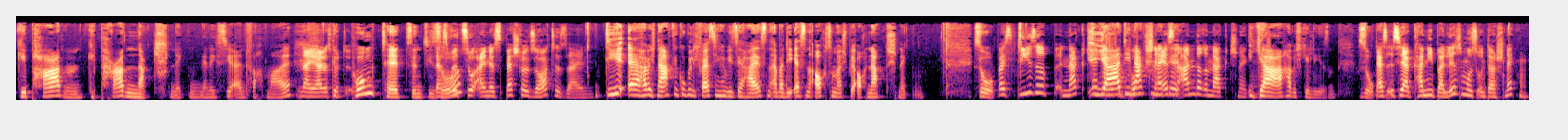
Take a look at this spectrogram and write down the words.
Geparden. Geparden-Nacktschnecken, nenne ich sie einfach mal. Naja, das wird- Gepunktet sind die Das so. wird so eine Special-Sorte sein. Die äh, habe ich nachgegoogelt, ich weiß nicht mehr, wie sie heißen, aber die essen auch zum Beispiel auch Nacktschnecken. So, Weißt diese Nacktschnecken Ja, die den Punkten Nacktschnecke- essen andere Nacktschnecken. ja, habe ich gelesen. So, Das ist ja Kannibalismus unter Schnecken.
